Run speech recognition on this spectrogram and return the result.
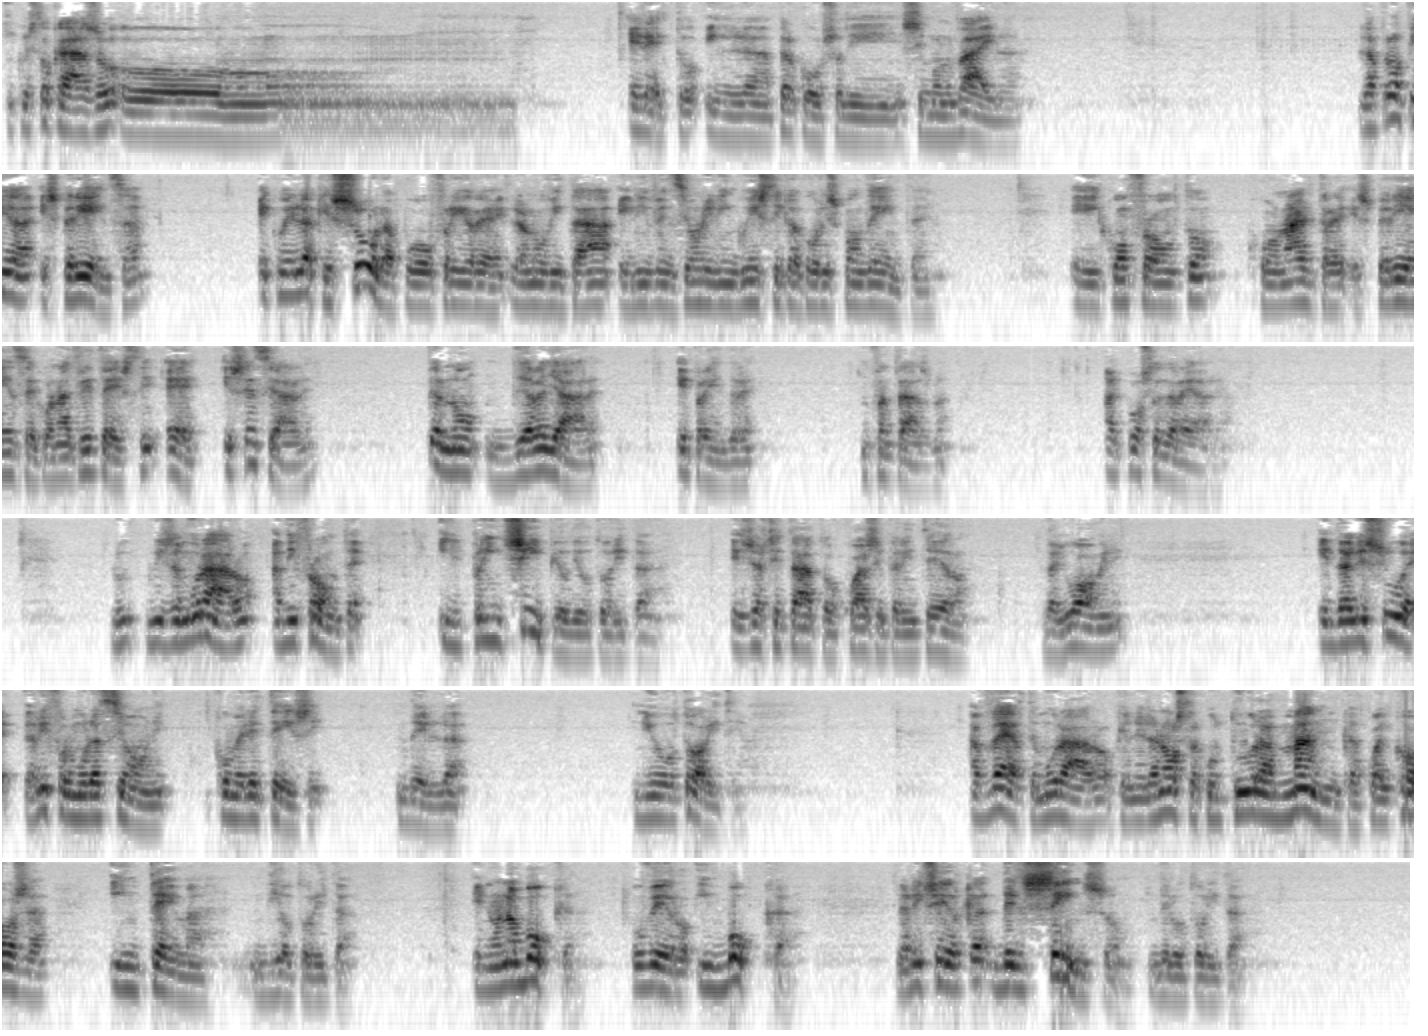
In questo caso ho eletto il percorso di Simone Weil. La propria esperienza è quella che sola può offrire la novità e l'invenzione linguistica corrispondente e il confronto con altre esperienze, con altri testi, è essenziale per non deragliare e prendere un fantasma al posto del reale. Luisa Muraro ha di fronte il principio di autorità, esercitato quasi per intero dagli uomini, e dalle sue riformulazioni come le tesi del New Authority avverte Muraro che nella nostra cultura manca qualcosa in tema di autorità e non ha bocca, ovvero in bocca la ricerca del senso dell'autorità.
